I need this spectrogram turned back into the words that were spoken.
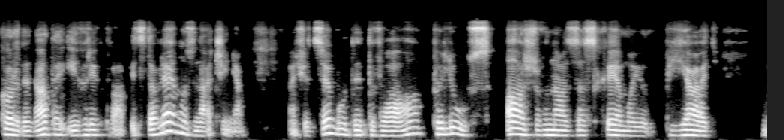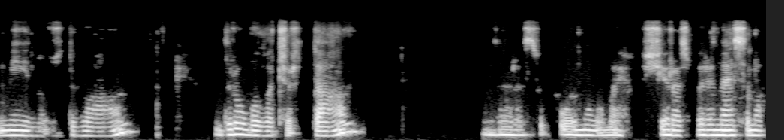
координата y2. Підставляємо значення. Значить, Це буде 2 плюс h в нас за схемою 5 мінус 2, дробова черта. Зараз цю формулу ми ще раз перенесемо.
